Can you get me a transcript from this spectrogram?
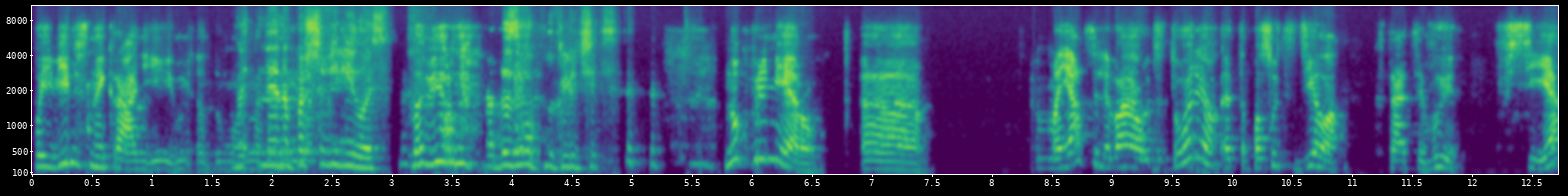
появились на экране. И, думаю, наверное, наверное, пошевелилась. Наверное. Надо звук выключить. Ну, к примеру, э, моя целевая аудитория, это, по сути дела, кстати, вы все,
